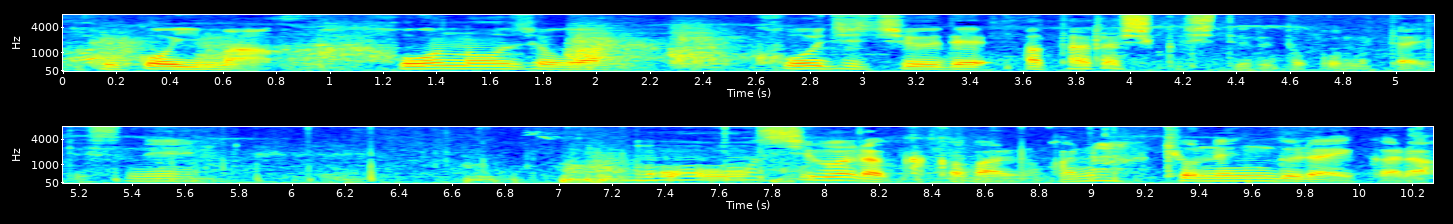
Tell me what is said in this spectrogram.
ここ今奉納所が工事中で新しくしてるとこみたいですねもうしばらくかかるのかな。去年ぐらいから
